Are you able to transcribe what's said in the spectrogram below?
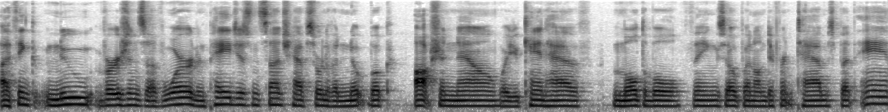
I think new versions of Word and Pages and such have sort of a notebook option now where you can have multiple things open on different tabs, but eh,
